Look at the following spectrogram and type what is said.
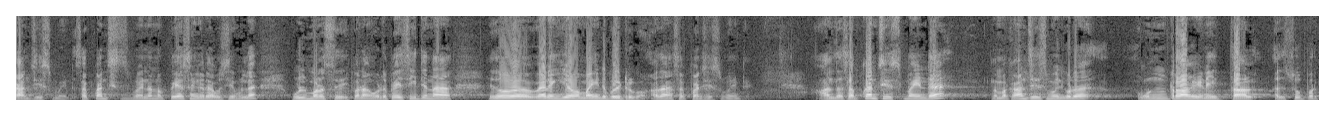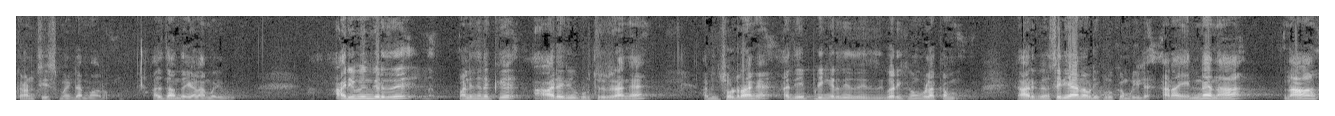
கான்சியஸ் மைண்ட் சப்கான்சியஸ் மைண்ட்னா நம்ம பேசுங்கிற அவசியம் இல்லை. உள் மனசு இப்போ நான் உங்கள்கிட்ட பேசிக்கிட்டு நான் ஏதோ வேறு எங்கேயோ மைண்டு போயிட்டுருக்கோம் அதான் சப்கான்சியஸ் மைண்டு அந்த சப்கான்சியஸ் மைண்டை நம்ம கான்சியஸ் மைண்ட் கூட ஒன்றாக இணைத்தால் அது சூப்பர் கான்சியஸ் மைண்டாக மாறும். அதுதான் அந்த ஏழாம் அறிவு. அறிவுங்கிறது மனிதனுக்கு ஆறு அறிவு கொடுத்துருக்குறாங்க. அப்படின்னு சொல்கிறாங்க அது எப்படிங்கிறது இது இது வரைக்கும் விளக்கம் யாருக்கும் சரியானபடி கொடுக்க முடியல. ஆனால் என்னன்னா நான்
